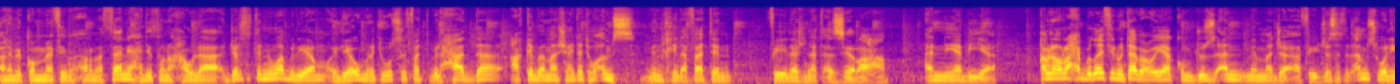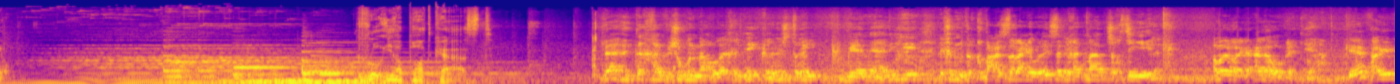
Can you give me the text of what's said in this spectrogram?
أهلا بكم في محورنا الثاني حديثنا حول جلسة النواب اليوم اليوم التي وصفت بالحادة عقب ما شهدته أمس من خلافات في لجنة الزراعة النيابية. قبل أن نرحب بضيفي نتابع واياكم جزءا مما جاء في جلسة الأمس واليوم. رؤيا بودكاست لا تتدخل في شغلنا الله يخليك خلينا نشتغل مهنيه لخدمة القطاع الزراعي وليس لخدمات شخصية لك الله يرضى على هو بيحكيها كيف؟ هاي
